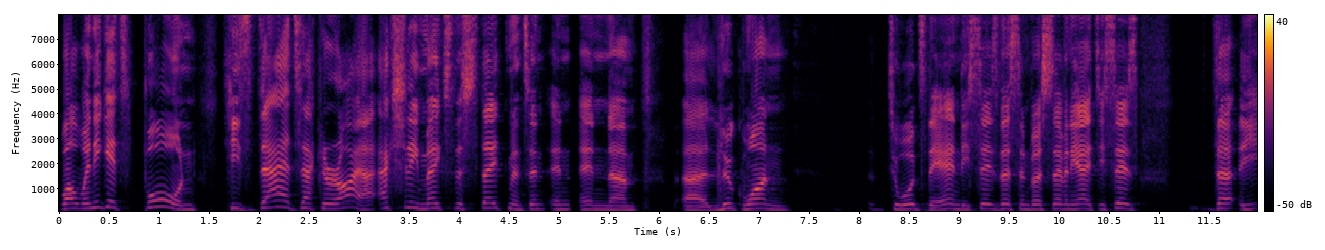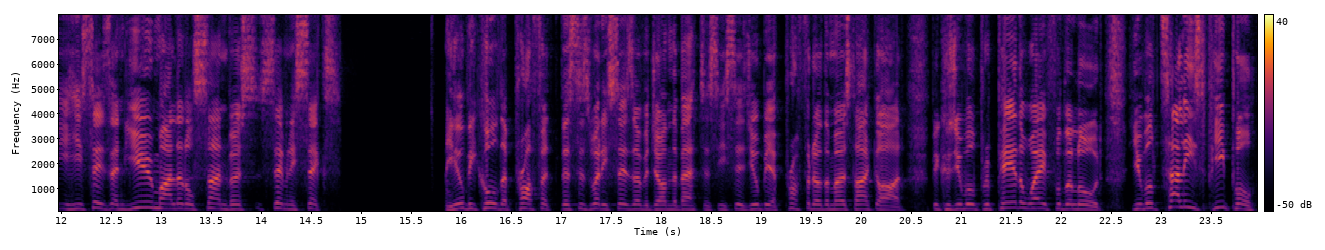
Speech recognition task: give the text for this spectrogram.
Well, when he gets born, his dad, Zechariah, actually makes this statement in, in, in um, uh, Luke 1 towards the end. He says this in verse 78. He says, the, he says, and you, my little son, verse 76, You'll be called a prophet. This is what he says over John the Baptist. He says, You'll be a prophet of the Most High God because you will prepare the way for the Lord. You will tell his people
